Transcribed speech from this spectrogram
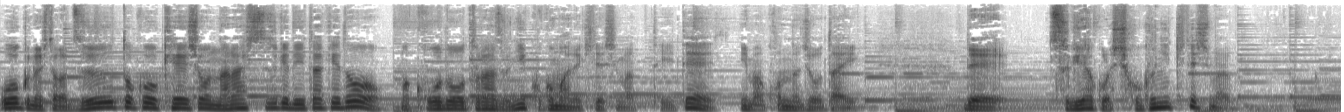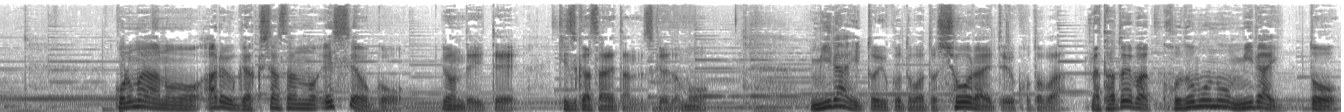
多くの人がずっとこう警鐘を鳴らし続けていたけど、まあ、行動を取らずにここまで来てしまっていて今こんな状態。で次はこれ食に来てしまう。この前あのある学者さんのエッセイをこう読んでいて気づかされたんですけれども未来という言葉と将来という言葉、まあ、例えば子供の未来と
